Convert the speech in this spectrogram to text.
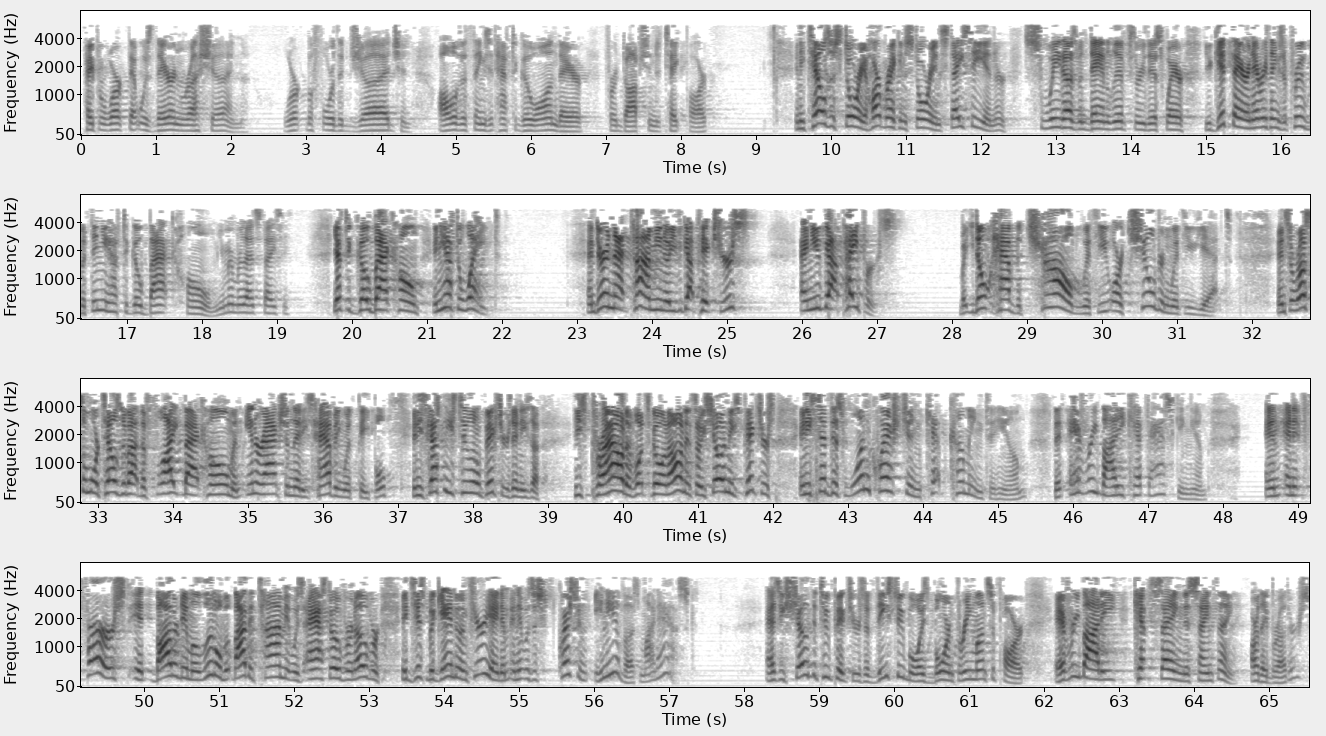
paperwork that was there in Russia and work before the judge and all of the things that have to go on there for adoption to take part. And he tells a story, a heartbreaking story, and Stacy and her sweet husband Dan lived through this where you get there and everything's approved, but then you have to go back home. You remember that, Stacy? You have to go back home and you have to wait. And during that time, you know, you've got pictures and you've got papers, but you don't have the child with you or children with you yet. And so Russell Moore tells about the flight back home and interaction that he's having with people. And he's got these two little pictures and he's a, he's proud of what's going on. And so he's showing these pictures. And he said this one question kept coming to him that everybody kept asking him. And, and at first, it bothered him a little, but by the time it was asked over and over, it just began to infuriate him. And it was a question any of us might ask. As he showed the two pictures of these two boys born three months apart, Everybody kept saying this same thing. Are they brothers?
